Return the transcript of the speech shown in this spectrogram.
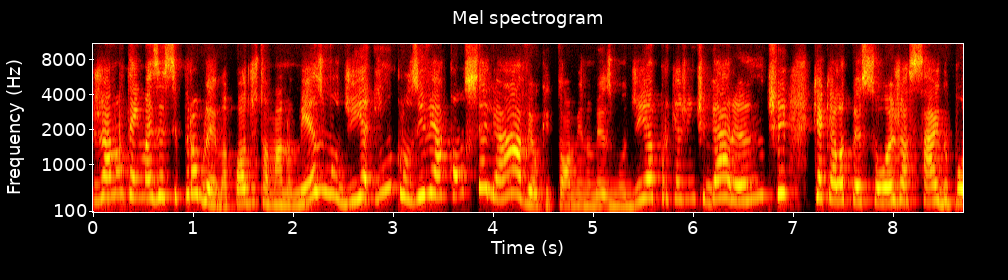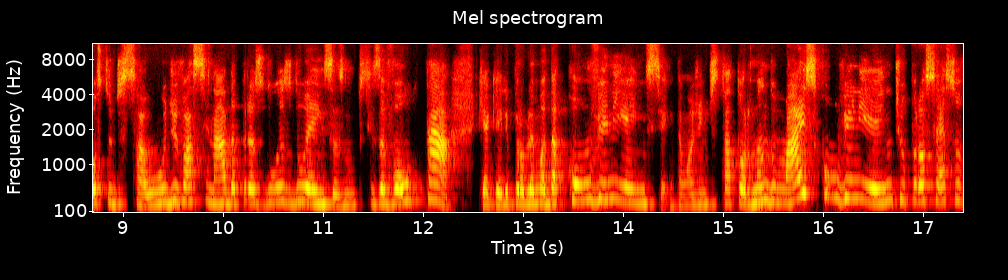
já não tem mais esse problema. Pode tomar no mesmo dia, inclusive é aconselhável que tome no mesmo dia, porque a gente garante que aquela pessoa já sai do posto de saúde vacinada para as duas doenças, não precisa voltar, que é aquele problema da conveniência. Então, a gente está tornando mais conveniente o processo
